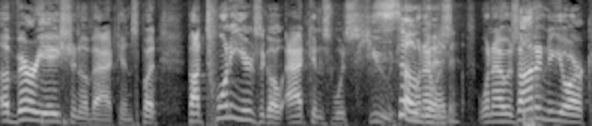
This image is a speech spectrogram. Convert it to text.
a variation of Atkins, but about 20 years ago, Atkins was huge. So when I was good. when I was on in New York,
